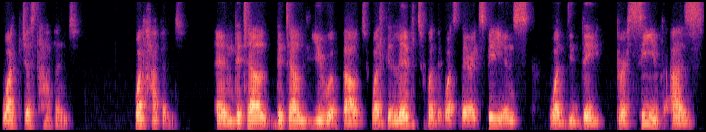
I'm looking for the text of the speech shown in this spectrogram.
What just happened? What happened? And they tell they tell you about what they lived, what what's their experience, what did they perceive as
